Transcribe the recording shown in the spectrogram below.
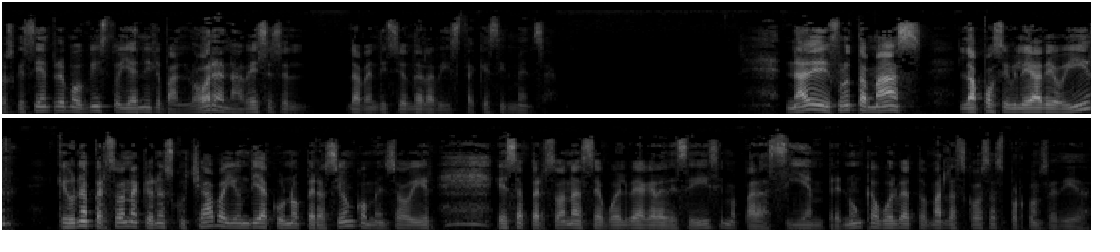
Los que siempre hemos visto ya ni valoran a veces la bendición de la vista, que es inmensa. Nadie disfruta más la posibilidad de oír que una persona que no escuchaba y un día con una operación comenzó a oír. Esa persona se vuelve agradecidísima para siempre. Nunca vuelve a tomar las cosas por concedidas.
